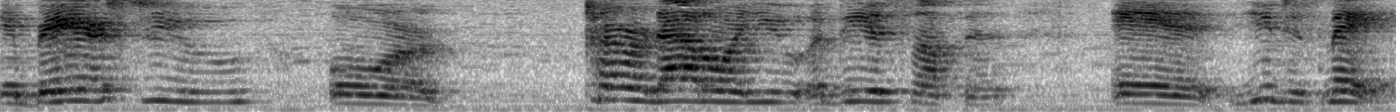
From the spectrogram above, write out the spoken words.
embarrassed you or turned out on you or did something and you just mad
